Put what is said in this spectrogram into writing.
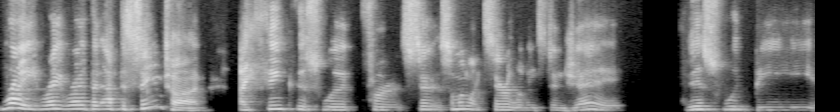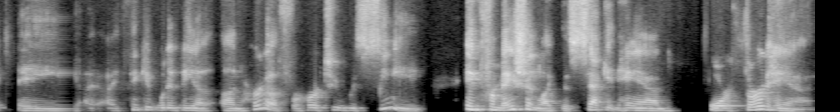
right, right, right. But at the same time, I think this would, for Sarah, someone like Sarah Livingston Jay, this would be a, I think it would be a, unheard of for her to receive information like this secondhand or third hand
